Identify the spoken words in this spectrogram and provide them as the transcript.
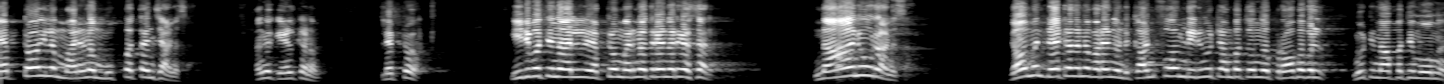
ലെപ്റ്റോയിലെ മരണം മുപ്പത്തഞ്ചാണ് സാർ. അങ്ങ് കേൾക്കണം. ലെപ്റ്റോ ഇരുപത്തിനാലിൽ ലെപ്റ്റോ മരണം അറിയാം സാർ നാനൂറാണ് സാർ ഗവൺമെന്റ് ഡേറ്റ തന്നെ പറയുന്നുണ്ട്. കൺഫേംഡ് ഇരുന്നൂറ്റി അമ്പത്തി ഒന്ന് പ്രോബബിൾ നൂറ്റി നാൽപ്പത്തി മൂന്ന്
